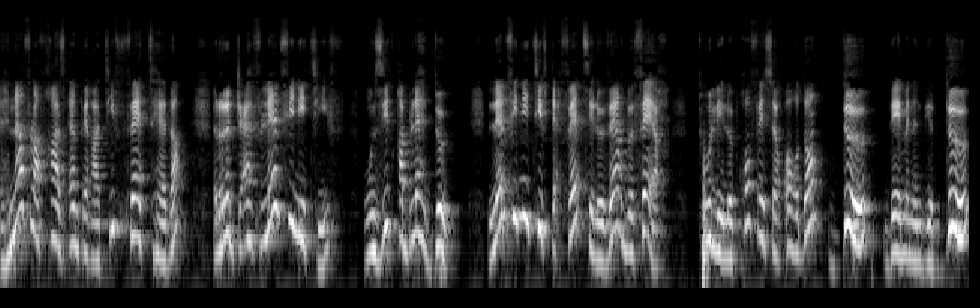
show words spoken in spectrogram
هنا في لافراز امبيراتيف فات هذا نرجعه في لانفينيتيف ونزيد قبله دو لانفينيتيف تاع فات سي لو فيرب فير تولي لو بروفيسور اوردون دو دائما ندير دو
